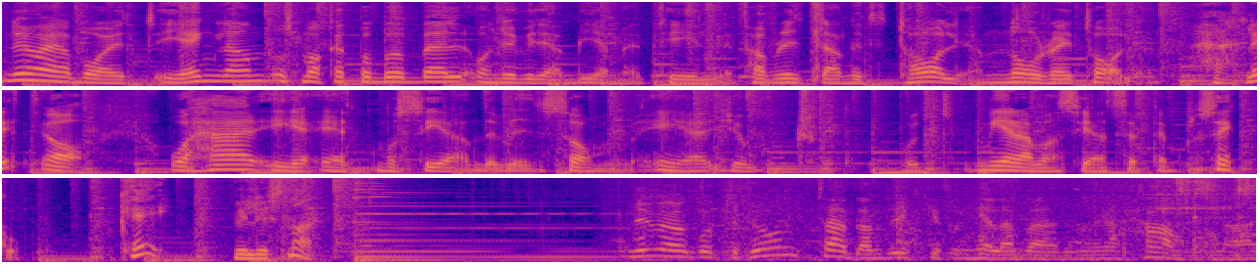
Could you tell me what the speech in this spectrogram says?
Nu har jag varit i England och smakat på bubbel och nu vill jag bege mig till favoritlandet Italien, norra Italien. Härligt. Ja, och här är ett mousserande vin som är gjort på ett mer avancerat sätt än prosecco. Okej, vi lyssnar. Nu har jag gått runt här bland drycker från hela världen och jag hamnar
